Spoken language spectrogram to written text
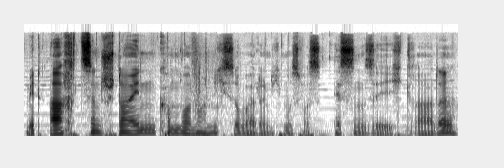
Mit 18 Steinen kommen wir noch nicht so weit. Und ich muss was essen, sehe ich gerade.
